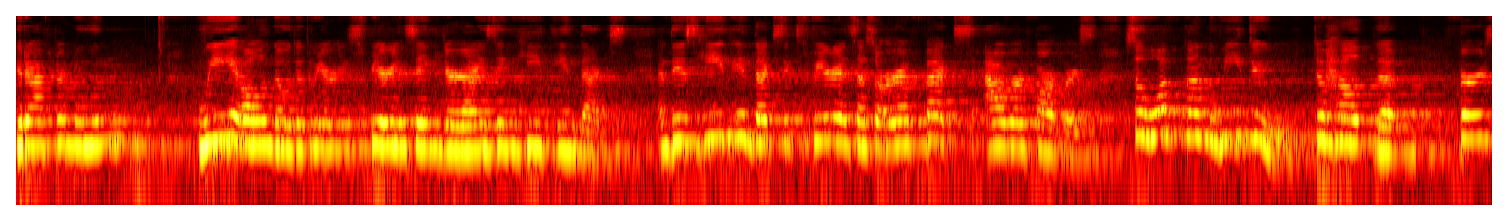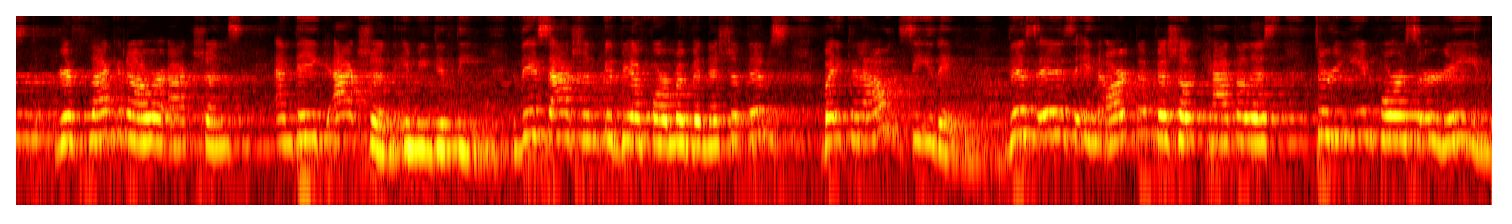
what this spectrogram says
Good afternoon. We all know that we are experiencing the rising heat index, and this heat index experiences or affects our farmers. So what can we do to help them? First, reflect on our actions and take action immediately. This action could be a form of initiatives by cloud seeding. This is an artificial catalyst to reinforce rain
